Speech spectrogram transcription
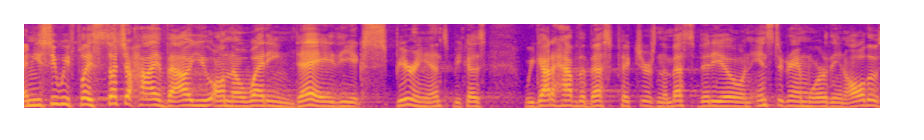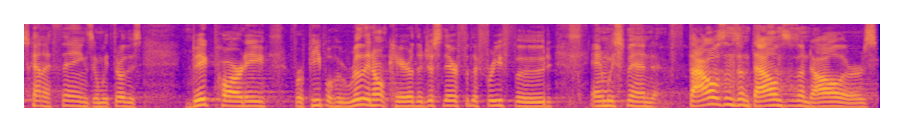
And you see, we've placed such a high value on the wedding day, the experience, because we got to have the best pictures and the best video and Instagram worthy and all those kind of things. And we throw this big party for people who really don't care. They're just there for the free food. And we spend thousands and thousands of dollars,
